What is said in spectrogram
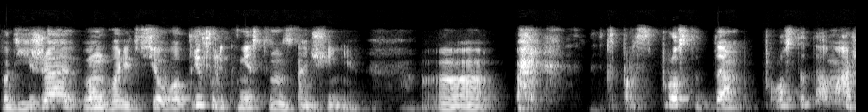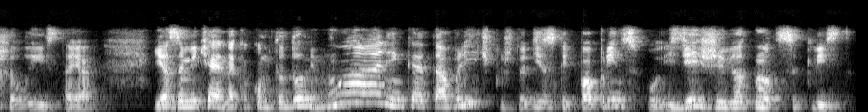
Подъезжаю, он говорит, все, вы прибыли к месту назначения. Просто, дом, просто дома жилые стоят. Я замечаю на каком-то доме маленькая табличка, что, дескать, по принципу, здесь живет мотоциклист.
